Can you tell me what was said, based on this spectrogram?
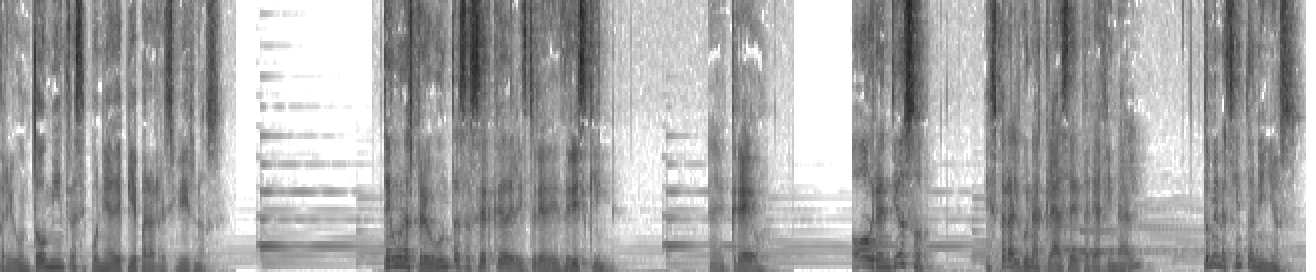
Preguntó mientras se ponía de pie para recibirnos. Tengo unas preguntas acerca de la historia de Driskin. Eh, creo. Oh, grandioso. ¿Es para alguna clase de tarea final? Tomen asiento, niños.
